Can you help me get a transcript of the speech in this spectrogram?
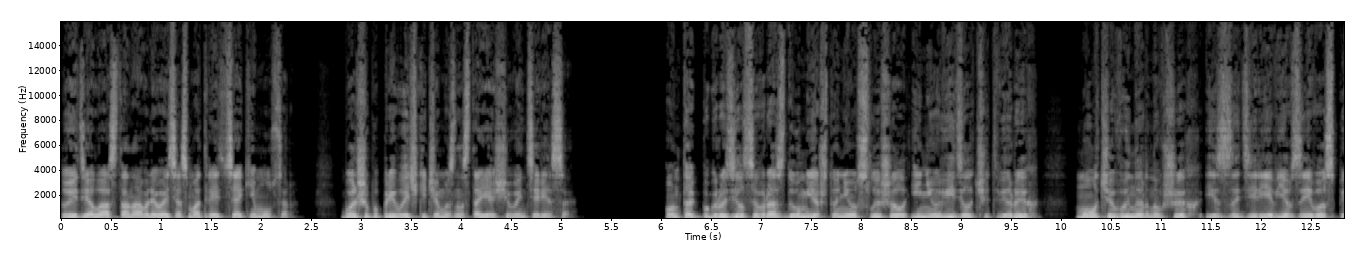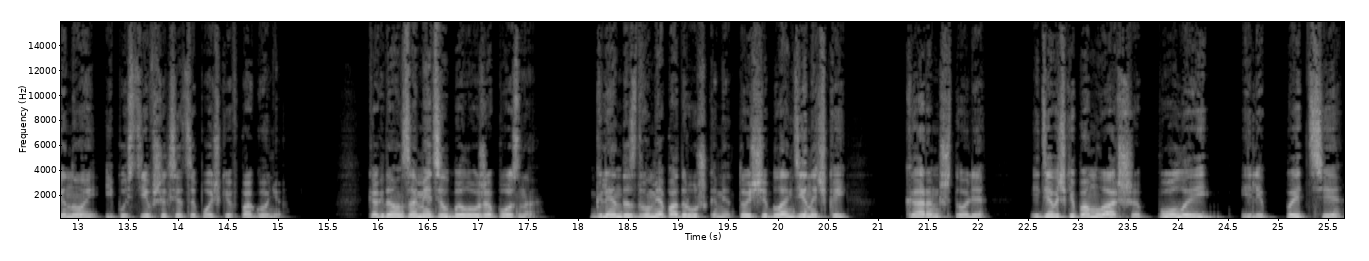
то и дело останавливаясь осмотреть всякий мусор. Больше по привычке, чем из настоящего интереса. Он так погрузился в раздумья, что не услышал и не увидел четверых, молча вынырнувших из-за деревьев за его спиной и пустившихся цепочкой в погоню. Когда он заметил, было уже поздно. Гленда с двумя подружками, тощей блондиночкой, Карен, что ли, и девочкой помладше, Полой или Петти,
